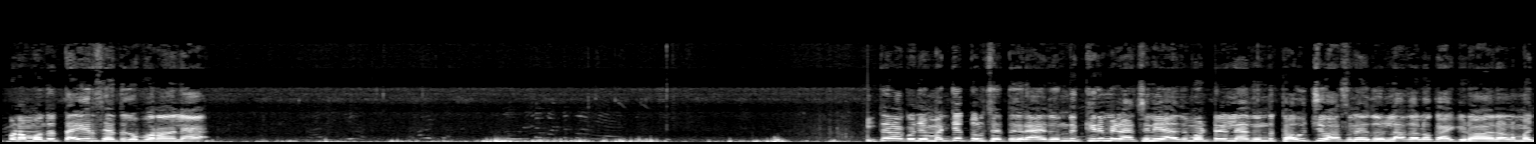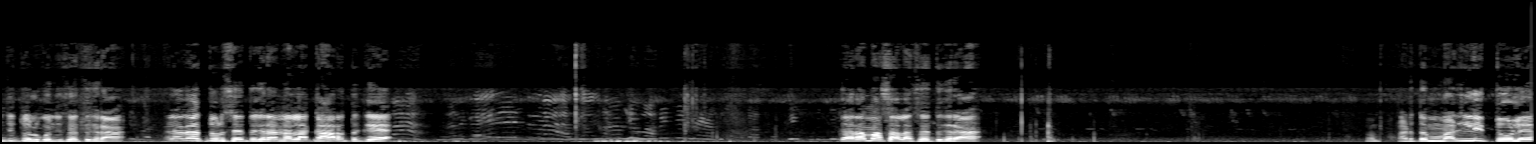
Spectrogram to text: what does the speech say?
இப்போ நம்ம வந்து தயிர் சேர்த்துக்க போறோம் அதில். இத்தனை நான் கொஞ்சம் மஞ்சத்தூள் சேர்த்துக்கிறேன். இது வந்து கிருமி நாசினி அது மட்டும் இல்லை இது வந்து கவுச்சி வாசனை எதுவும் இல்லாத அளவுக்கு ஆக்கிடும் அதனால மஞ்சத்தூள் கொஞ்சம் சேர்த்துக்கிறேன். மிளகாத்தூள் சேர்த்துக்கிறேன் நல்லா காரத்துக்கு. கரம் மசாலா சேர்த்துக்கிறேன். அடுத்து மல்லித்தூள்.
